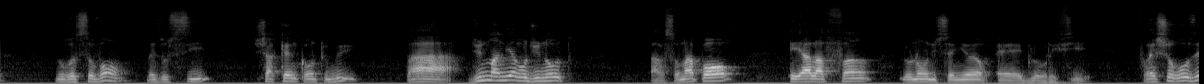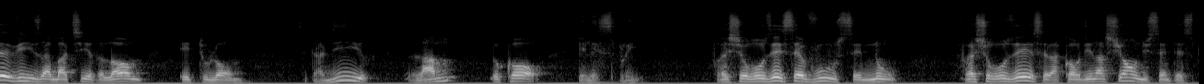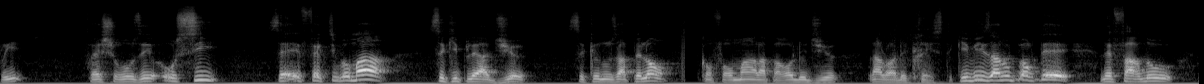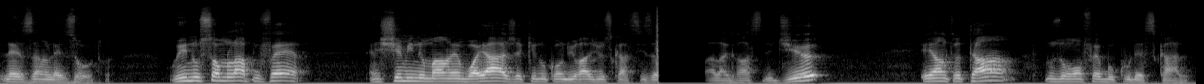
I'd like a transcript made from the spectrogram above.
nous recevons, mais aussi chacun contribue par, d'une manière ou d'une autre, à son apport, et à la fin, le nom du Seigneur est glorifié. Fraîche Rosée vise à bâtir l'homme et tout l'homme, c'est-à-dire l'âme, le corps et l'esprit. Fraîche Rosée, c'est vous, c'est nous. Fraîche Rosée, c'est la coordination du Saint-Esprit. Fraîche Rosée aussi, c'est effectivement ce qui plaît à Dieu, ce que nous appelons, conformément à la parole de Dieu, la loi de Christ, qui vise à nous porter les fardeaux les uns les autres. Oui, nous sommes là pour faire un cheminement, un voyage qui nous conduira jusqu'à 6 heures à la grâce de Dieu. Et entre-temps, nous aurons fait beaucoup d'escales.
